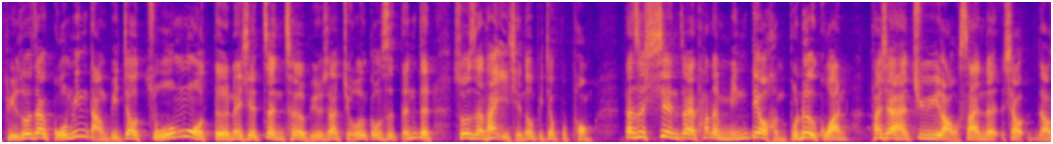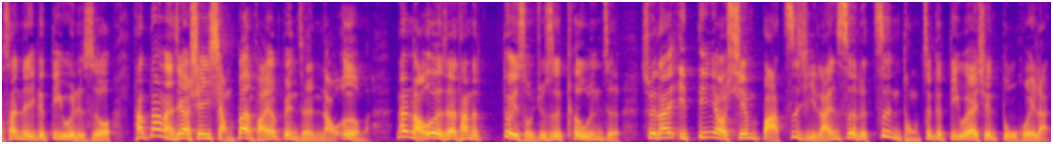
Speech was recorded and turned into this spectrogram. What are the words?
比如说在国民党比较琢磨的那些政策，比如像九二共识等等，说实在，他以前都比较不碰。但是现在他的民调很不乐观，他现在还居于老三的小老三的一个地位的时候，他当然就要先想办法要变成老二嘛。那老二在他的对手就是柯文哲，所以他一定要先把自己蓝色的正统这个地位要先夺回来。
